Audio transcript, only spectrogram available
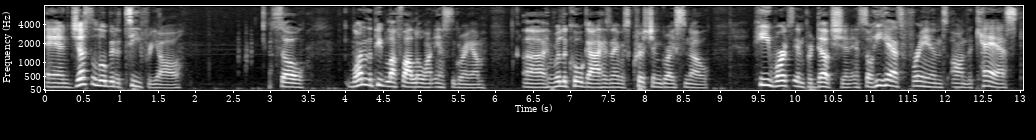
and just a little bit of tea for y'all. So, one of the people I follow on Instagram, uh, really cool guy. His name is Christian Gray Snow. He works in production, and so he has friends on the cast.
